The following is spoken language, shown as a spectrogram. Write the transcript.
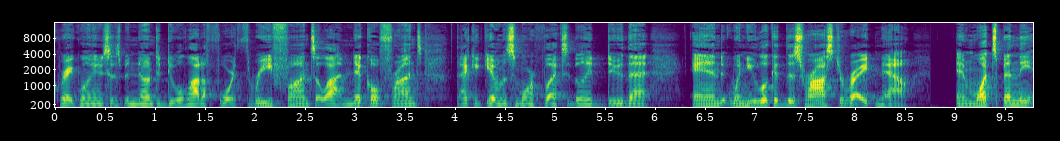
Gregg Williams has been known to do a lot of 4 3 fronts, a lot of nickel fronts. That could give him some more flexibility to do that. And when you look at this roster right now, and what's been the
